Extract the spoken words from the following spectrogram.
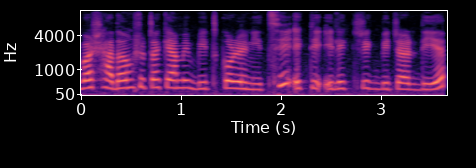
এবার সাদা অংশটাকে আমি বিট করে নিচ্ছি একটি ইলেকট্রিক বিটার দিয়ে।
